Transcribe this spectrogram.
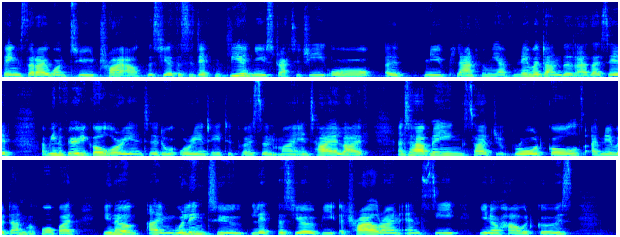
things that I want to try out this year. This is definitely a new strategy or a new plan for me. I've never done this. As I said, I've been a very goal oriented or orientated person my entire life. And so having such broad goals, I've never done before, but you know, I'm willing to let this year be a trial run and see, you know, how it goes.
